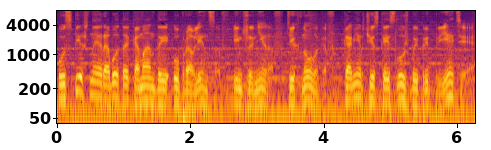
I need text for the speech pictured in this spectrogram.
успешная работа команды управленцев, инженеров, технологов, коммерческой службы предприятия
